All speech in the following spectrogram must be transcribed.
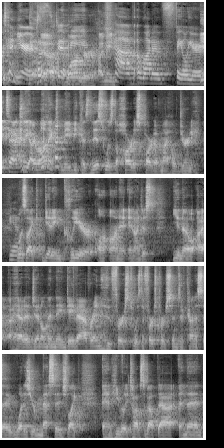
for 10 years Yeah, did we longer. I mean- have a lot of failure. It's actually ironic to me because this was the hardest part of my whole journey. Yeah. Was like getting clear on, on it, and I just, you know, I, I had a gentleman named Dave Avrin who first was the first person to kind of say, "What is your message?" Like, and he really taught us about that. And then,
